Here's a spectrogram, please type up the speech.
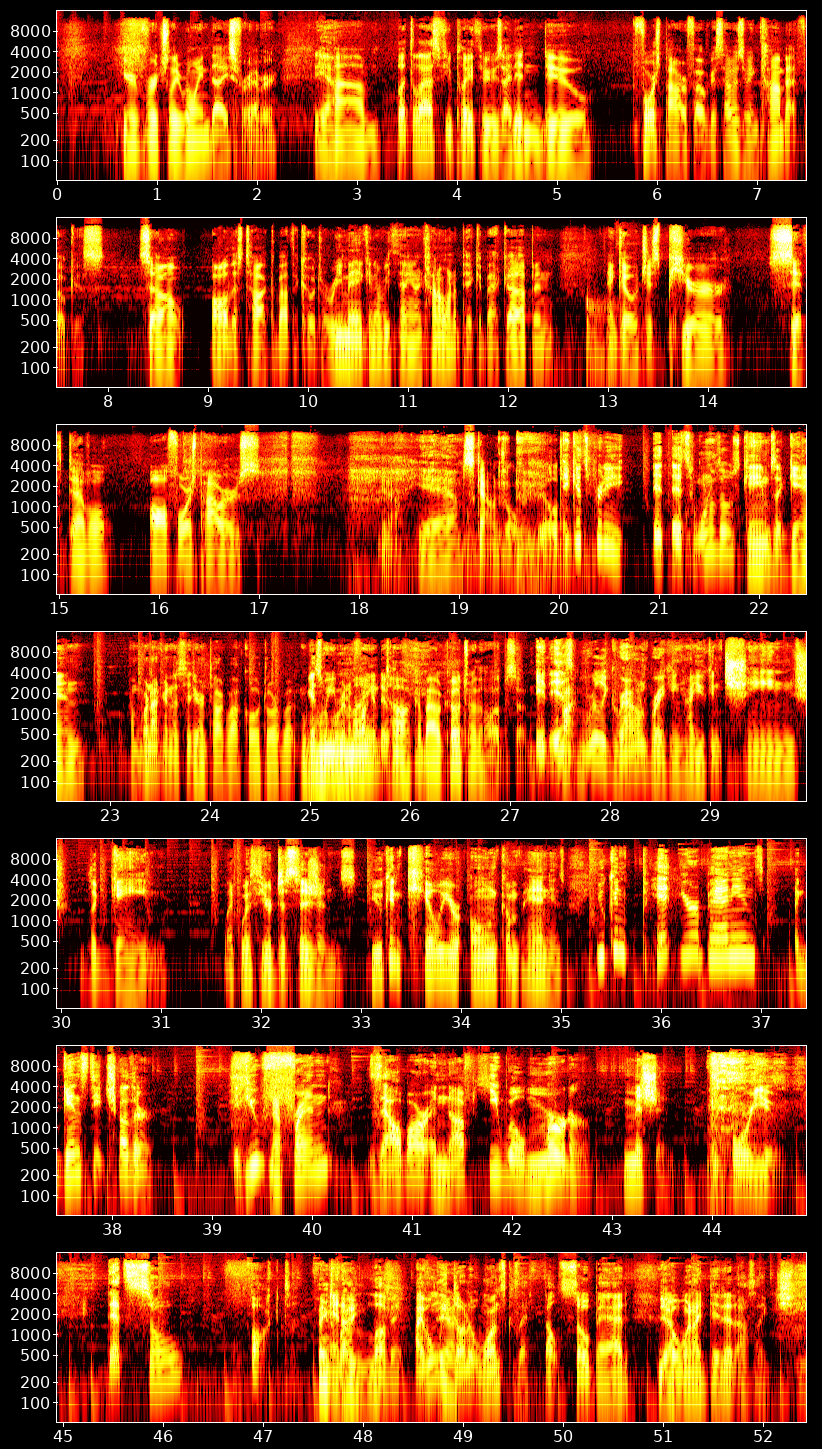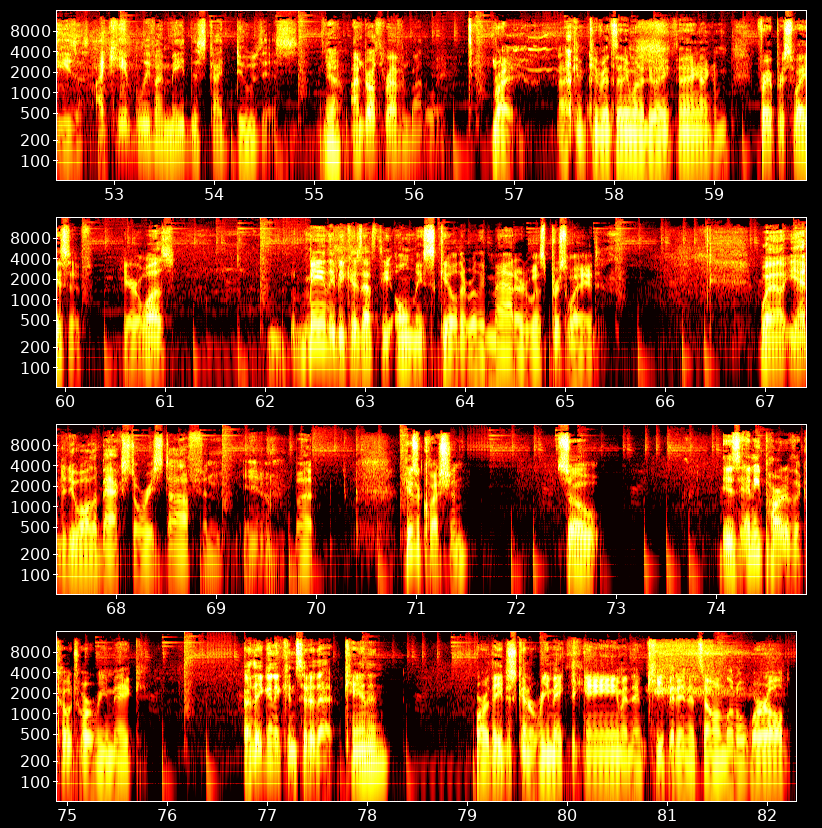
you're virtually rolling dice forever. yeah. Um, but the last few playthroughs, I didn't do force power focus. I was doing combat focus. So all this talk about the Kotor remake and everything, I kind of want to pick it back up and and go just pure Sith Devil, all force powers. You know, yeah. scoundrel build. It gets pretty. It, it's one of those games again. And we're not going to sit here and talk about KOTOR, but guess we what we're going to fucking do? talk about Kotor the whole episode. It is Fine. really groundbreaking how you can change the game. Like with your decisions. You can kill your own companions. You can pit your companions against each other. If you Yep. friend Zaalbar enough, he will murder mission for you. That's so fucked. Thanks, and buddy. I love it. I've only Yeah. done it once because I felt so bad. Yeah. But when I did it, I was like, Jesus, I can't believe I made this guy do this. Yeah, I'm Darth Revan, by the way. right. I can convince anyone to do anything. I can very persuasive. Here it was. Mainly because that's the only skill that really mattered was persuade. Well, you had to do all the backstory stuff, and yeah, but Here's a question. So, is any part of the KOTOR remake, are they going to consider that canon? Or are they just going to remake the game and then keep it in its own little world?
